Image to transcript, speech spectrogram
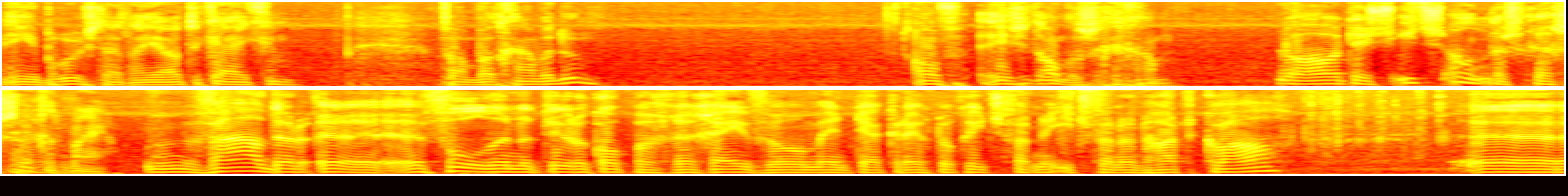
En je broer staat naar jou te kijken. Van wat gaan we doen? Of is het anders gegaan? Nou, het is iets anders gegaan. Zeg het maar. Mijn vader eh, voelde natuurlijk op een gegeven moment... hij kreeg toch iets van, iets van een hartkwaal. Eh,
